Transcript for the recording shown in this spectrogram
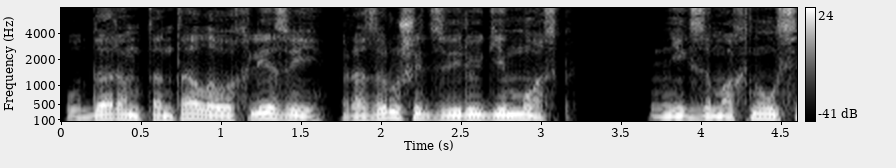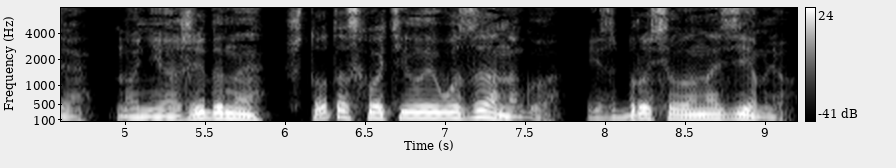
ударом танталовых лезвий разрушить зверюги мозг. Ник замахнулся, но неожиданно что-то схватило его за ногу и сбросило на землю.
